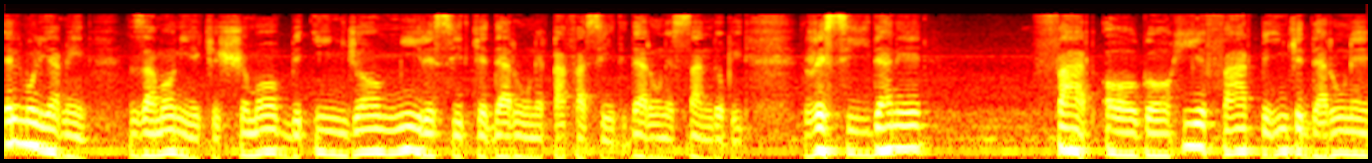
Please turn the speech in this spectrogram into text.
علم الیقین زمانیه که شما به اینجا می‌رسید که درون قفسید درون صندوقید. رسیدن فرد آگاهی فرد به اینکه درون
